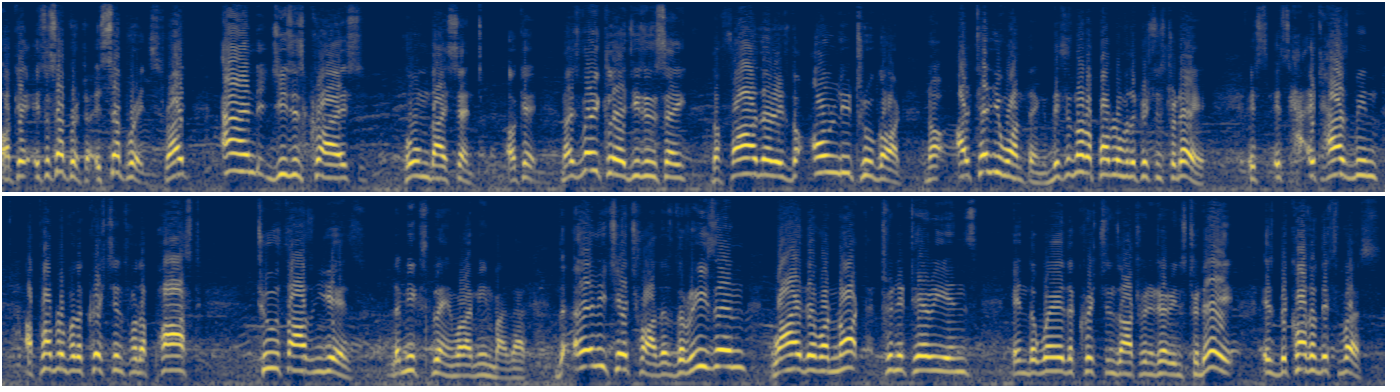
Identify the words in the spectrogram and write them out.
Okay, it's a separator. It separates, right? And Jesus Christ, whom thy sent. Okay, now it's very clear. Jesus is saying the Father is the only true God. Now I'll tell you one thing. This is not a problem for the Christians today. It's, it's it has been a problem for the Christians for the past 2,000 years. Let me explain what I mean by that. The early church fathers, the reason why they were not Trinitarians in the way the Christians are Trinitarians today is because of this verse.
